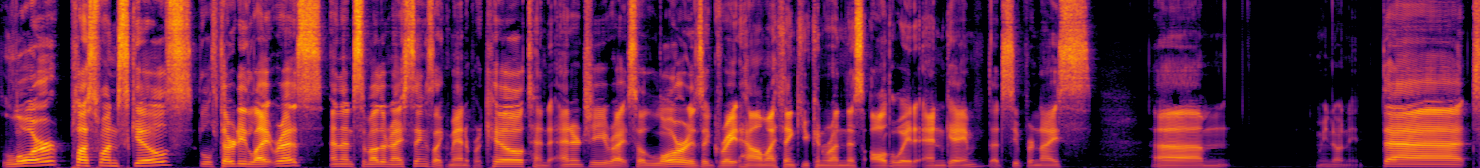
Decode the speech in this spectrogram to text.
Lore plus one skills, 30 light res, and then some other nice things like mana per kill, 10 to energy, right? So lore is a great helm. I think you can run this all the way to end game. That's super nice. Um, we don't need that.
